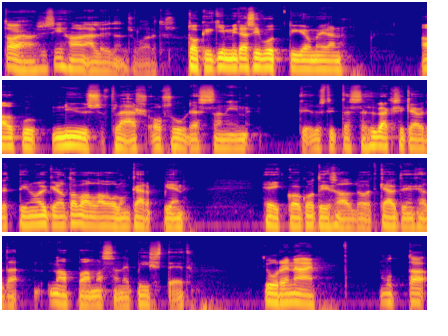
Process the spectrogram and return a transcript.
toihan siis ihan älytön suoritus. Tokikin, mitä sivuttiin jo meidän alku News Flash-osuudessa, niin tietysti tässä hyväksi käytettiin oikealla tavalla Oulun kärppien heikkoa kotisaldoa, että käytiin sieltä nappaamassa ne pisteet. Juuri näin. Mutta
